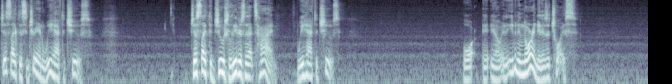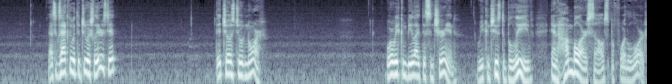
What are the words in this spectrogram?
just like the centurion, we have to choose. Just like the Jewish leaders at that time, we have to choose. Or, you know, and even ignoring it is a choice. That's exactly what the Jewish leaders did. They chose to ignore. Or we can be like the centurion. We can choose to believe and humble ourselves before the Lord.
